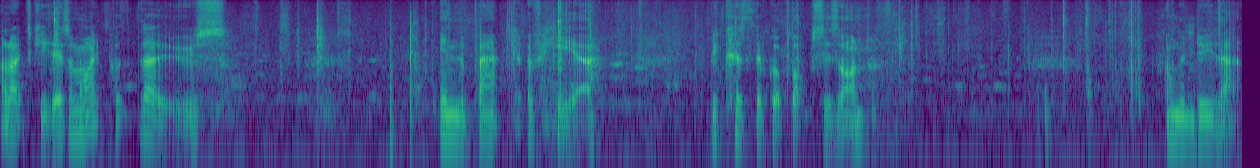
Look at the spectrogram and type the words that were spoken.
I like to keep those. I might put those in the back of here because they've got boxes on. I'm going to do that.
